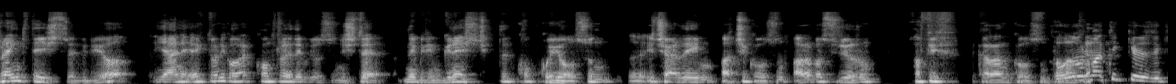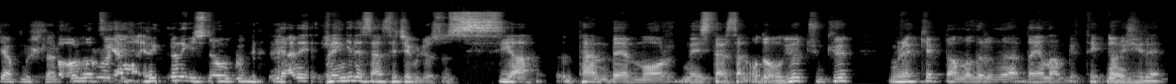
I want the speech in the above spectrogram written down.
Renk değiştirebiliyor. Yani elektronik olarak kontrol edebiliyorsun. İşte ne bileyim güneş çıktı, kopkoyu olsun, e, içerideyim açık olsun, araba sürüyorum, hafif karanlık olsun falan. filan. Holormatik gözlük yapmışlar. Holormatik ama elektronik işte o yani rengi de sen seçebiliyorsun. Siyah, pembe, mor ne istersen o da oluyor. Çünkü mürekkep damlalarına dayanan bir teknolojiyle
